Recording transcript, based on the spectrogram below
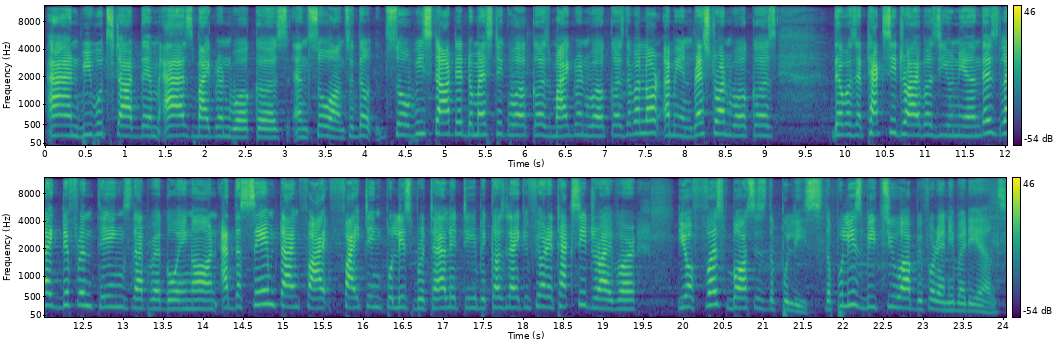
and we would start them as migrant workers and so on. So, the, so we started domestic workers, migrant workers. There were a lot, I mean, restaurant workers. There was a taxi drivers union. There's like different things that were going on. At the same time, fi fighting police brutality because like if you're a taxi driver, your first boss is the police. The police beats you up before anybody else.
